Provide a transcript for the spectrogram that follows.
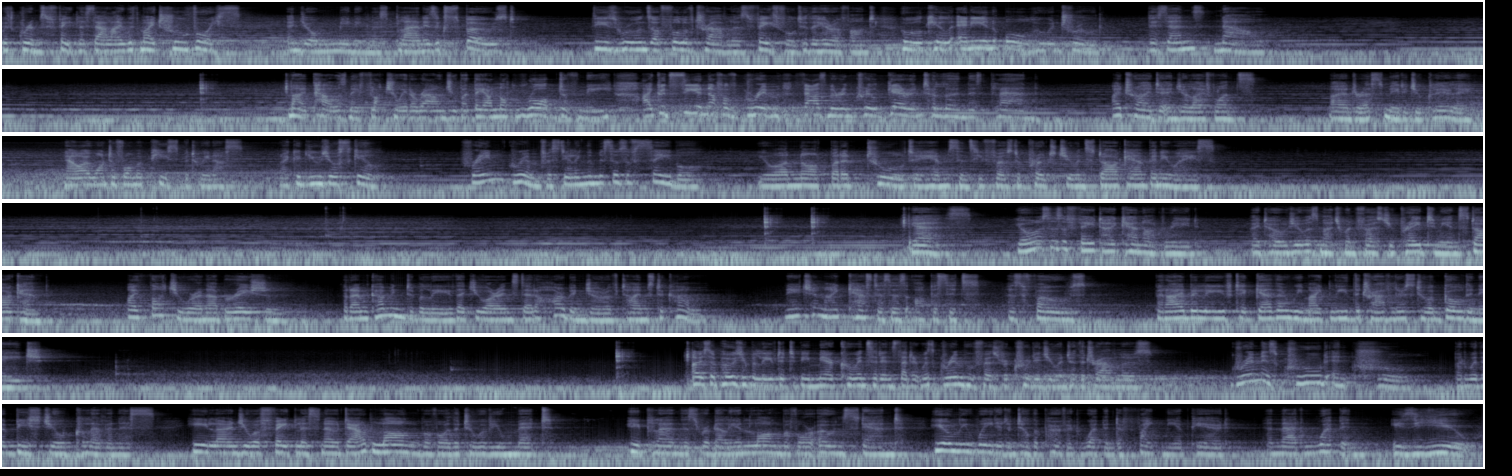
with Grimm's fateless ally with my true voice, and your meaningless plan is exposed. These ruins are full of travelers faithful to the Hierophant, who will kill any and all who intrude. This ends now. My powers may fluctuate around you, but they are not robbed of me. I could see enough of Grimm, Phasma, and Krilgaren to learn this plan. I tried to end your life once. I underestimated you clearly. Now I want to form a peace between us. I could use your skill. Frame Grimm for stealing the missives of Sable. You are not but a tool to him since he first approached you in Star Camp anyways. Yes, yours is a fate I cannot read. I told you as much when first you prayed to me in Star Camp. I thought you were an aberration, but I'm coming to believe that you are instead a harbinger of times to come. Nature might cast us as opposites, as foes, but I believe together we might lead the travelers to a golden age. I suppose you believed it to be mere coincidence that it was Grimm who first recruited you into the Travelers. Grimm is crude and cruel, but with a bestial cleverness. He learned you were fateless, no doubt, long before the two of you met. He planned this rebellion long before Own's stand. He only waited until the perfect weapon to fight me appeared. And that weapon is you.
